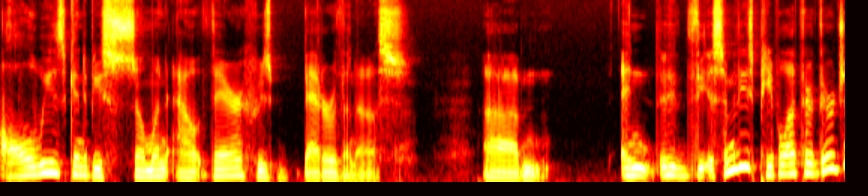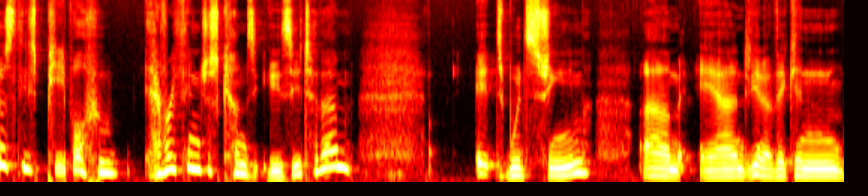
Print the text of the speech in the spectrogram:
always going to be someone out there who's better than us. Um, and the, some of these people out there, they're just these people who everything just comes easy to them. It would seem, um, and you know they can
